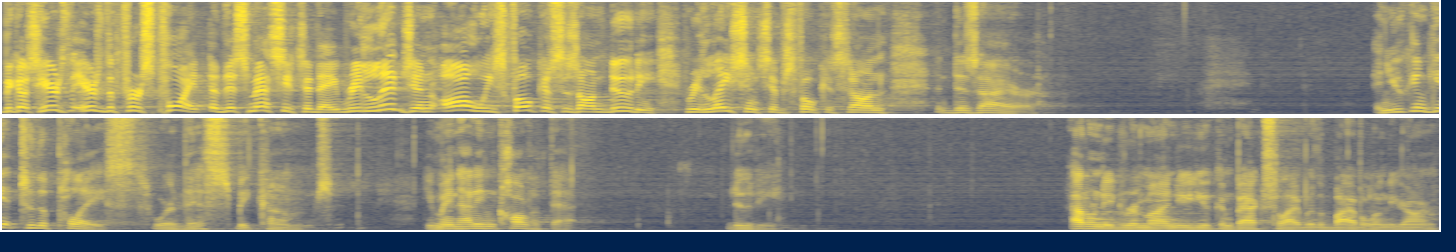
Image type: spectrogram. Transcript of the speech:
Because here's, here's the first point of this message today religion always focuses on duty, relationships focus on desire. And you can get to the place where this becomes, you may not even call it that, duty. I don't need to remind you, you can backslide with a Bible under your arm,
